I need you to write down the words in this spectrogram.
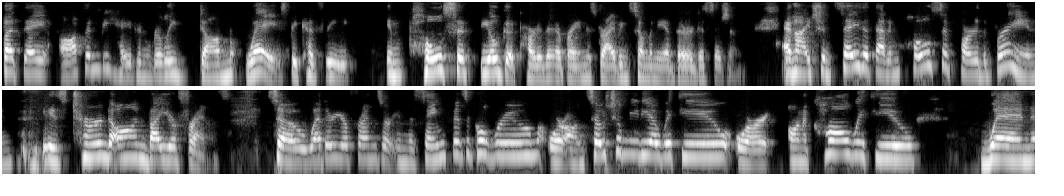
but they often behave in really dumb ways because the impulsive feel good part of their brain is driving so many of their decisions. And I should say that that impulsive part of the brain mm-hmm. is turned on by your friends. So whether your friends are in the same physical room or on social media with you or on a call with you, when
